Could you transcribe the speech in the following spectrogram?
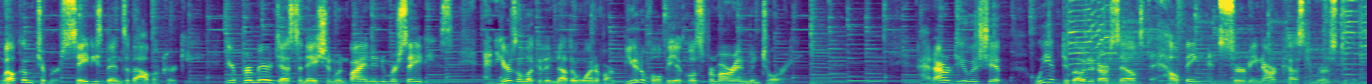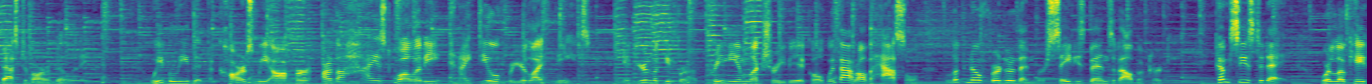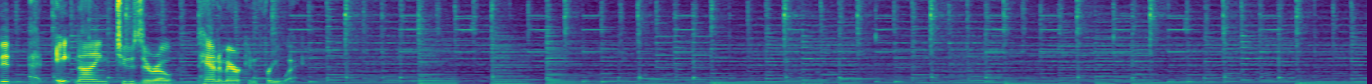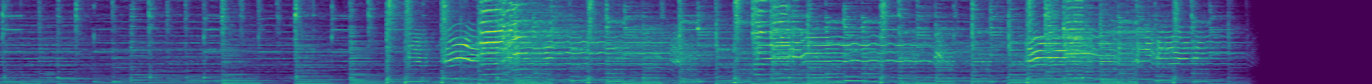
Welcome to Mercedes Benz of Albuquerque, your premier destination when buying a new Mercedes. And here's a look at another one of our beautiful vehicles from our inventory. At our dealership, we have devoted ourselves to helping and serving our customers to the best of our ability. We believe that the cars we offer are the highest quality and ideal for your life needs. If you're looking for a premium luxury vehicle without all the hassle, look no further than Mercedes Benz of Albuquerque. Come see us today. We're located at 8920 Pan American Freeway.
